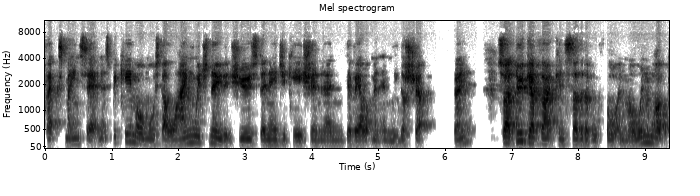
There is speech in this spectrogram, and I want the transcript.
fixed mindset, and it's became almost a language now that's used in education and development and leadership, right? So I do give that considerable thought in my own work.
